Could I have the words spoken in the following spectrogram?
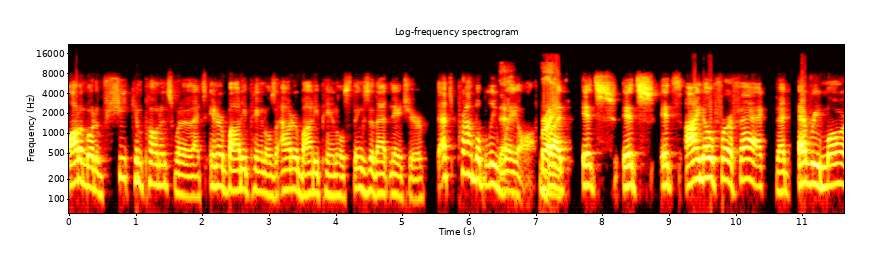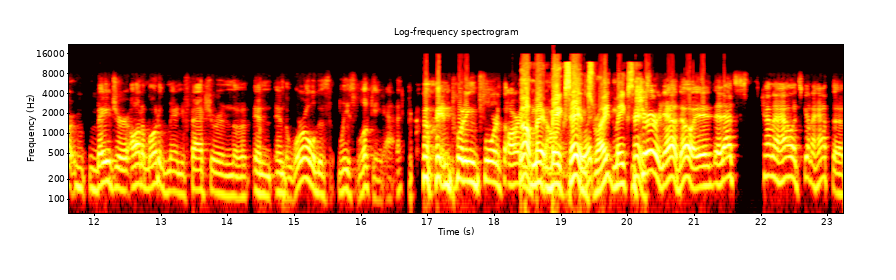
automotive sheet components, whether that's inner body panels, outer body panels, things of that nature, that's probably way off. Right. But it's it's it's I know for a fact that every mar- major automotive manufacturer in the in in the world is at least looking at it and putting forth R. Well, ma- makes sense, right? Makes sense. Sure, yeah, no, and that's kind of how it's going to have to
